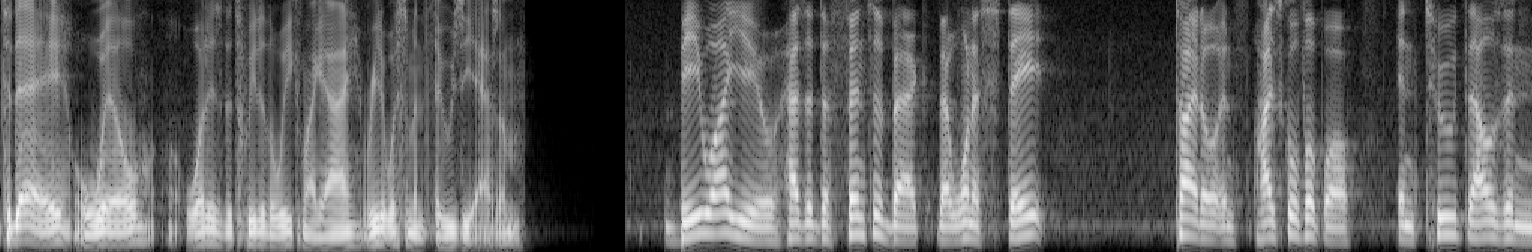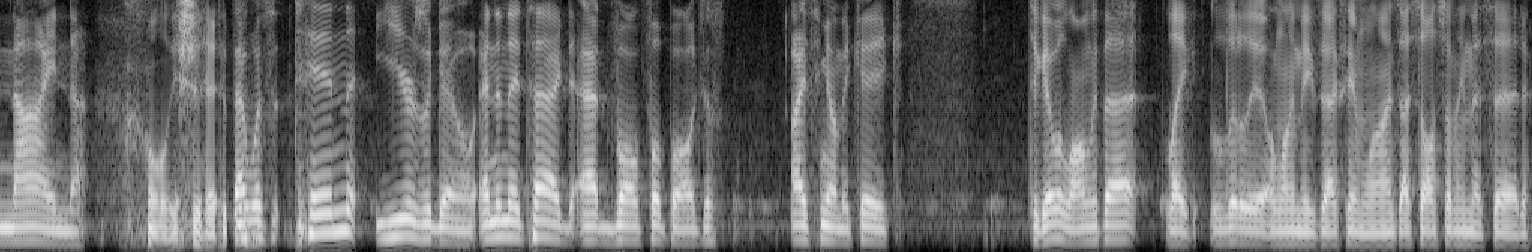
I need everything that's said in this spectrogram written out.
Today, Will, what is the tweet of the week, my guy? Read it with some enthusiasm. BYU has a defensive back that won a state title in high school football in 2009. Holy shit. That was 10 years ago. And then they tagged at Vol Football, just icing on the cake. to go along with that, like literally along the exact same lines, I saw something that said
